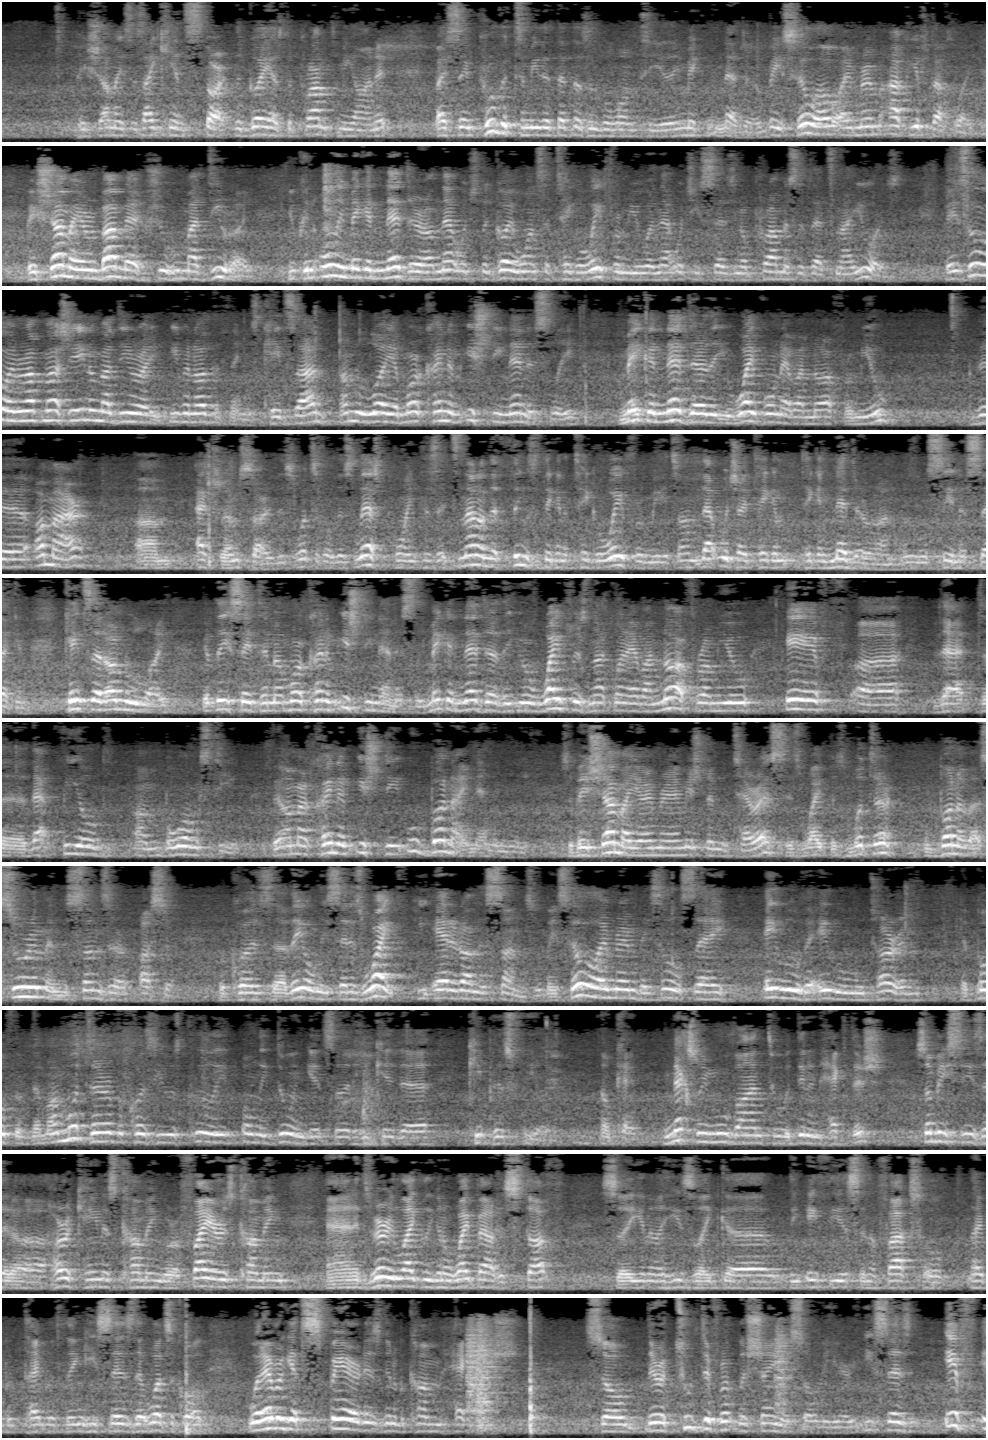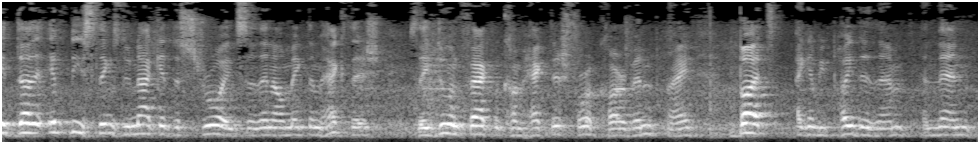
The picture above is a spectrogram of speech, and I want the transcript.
Beis Shammai says, I can't start. The guy has to prompt me on it by saying, prove it to me that that doesn't belong to you. They make the neder. Beis Hillel, Imrim, Ap Yiftach Loi. Beis Shammai, Irim Shuhu Madiroi. You can only make a neder on that which the guy wants to take away from you and that which he says, you know, promises that's not yours. Even other things. Ketzad, Amru Loi, more kind of ishti nenesli. Make a neder that your wife won't have enough from you the Omar, um, actually, I'm sorry. This what's it called? This last point is it's not on the things that they're going to take away from me. It's on that which I take a, take a neder on, as we'll see in a second. Ketzad, "Amrulai." If they say to him, "More kind of ishtinanishly," make a neder that your wife is not going to have enough from you if uh, that uh, that field um, belongs to you. The Amar kind of ishti ubanayin so Beis Shammai Yomrim Ishtam Teres, his wife is Mutter, Ubanav Asurim, and the sons are Asur. Because uh, they only said his wife, he added on the sons. So Beis Hillel Yomrim, Beis Hillel say, Elu ve'elu mutarim, that both of them are mutter because he was clearly only doing it so that he could uh, keep his field. Okay, next we move on to a din in hektish. Somebody sees that a hurricane is coming or a fire is coming, and it's very likely going to wipe out his stuff so you know he's like uh, the atheist in a foxhole type of type of thing. He says that what's it called? Whatever gets spared is going to become hektish. So there are two different lashonis over here. He says if it does, if these things do not get destroyed, so then I'll make them hektish. So they do in fact become hektish for a korban, right? But I can be paid to them, and then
